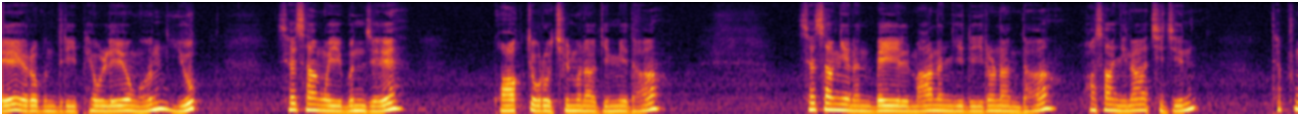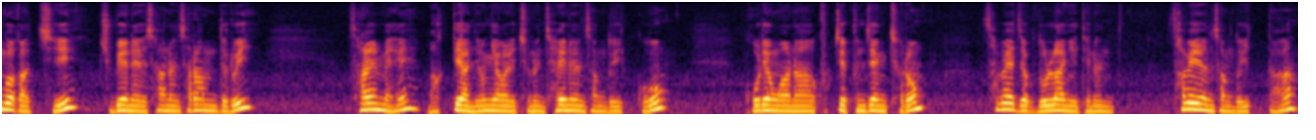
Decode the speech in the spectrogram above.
여러분들이 배울 내용은 6. 세상의 문제 과학적으로 질문하기입니다. 세상에는 매일 많은 일이 일어난다. 화산이나 지진, 태풍과 같이 주변에 사는 사람들의 삶에 막대한 영향을 주는 자연현상도 있고 고령화나 국제 분쟁처럼 사회적 논란이 되는 사회현상도 있다.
